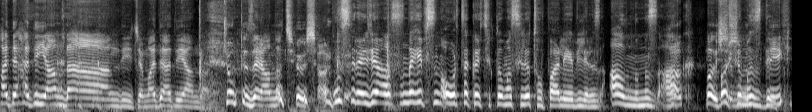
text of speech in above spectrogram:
hadi hadi yandan diyeceğim. Hadi hadi yandan. Çok güzel anlatıyor şarkı. Bu süreci aslında hepsinin ortak açıklamasıyla toparlayabiliriz. Alnımız ak, Hak, başımız, başımız, dik. dik,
